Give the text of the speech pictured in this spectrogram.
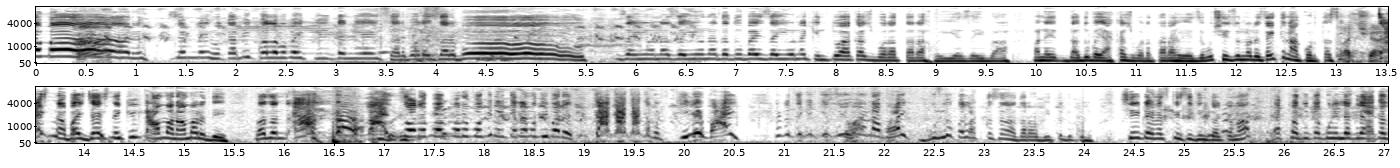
আমার। যেমনি হোক আমি কলা বাবা এই কিলটা নিয়ে সারবরে সারবো। যাইও না যাইও না দাদু ভাই যাইও না কিন্তু আকাশ ভরা তারা হইয়া যাইবা। মানে দাদু ভাই আকাশ ভরা তারা হইয়া যাব সেই জন্য ওরে যাইতে না করতাছি। যাইস না ভাই যাইস না কিলটা আমার আমার দে। বাজান বক পরে বকিরের মধ্যে কি রে ভাই? এটা থেকে কিছুই হয় না ভাই। গুলিও তো লাগতেছে না, দাঁড়াও, ভিতরে ঢুকুম সেই ড্যামেজ খেয়েছে কিন্তু একটা না? একটা, দুইটা গুলি লাগলে আকাশ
